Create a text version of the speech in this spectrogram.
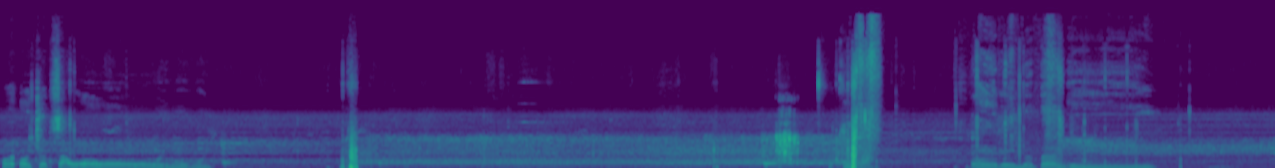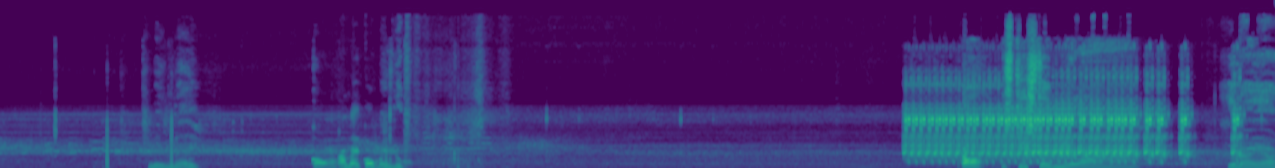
โอ๊ยโอ๊ยชดเสา โอ้ยโอ้ยโอ้ย โอ้ยโอเคนะได้อะไรมาบ้างเอ่ยหนึ่งเลย กล่องอะไรก็ไม่รู้อ๋อที่สุ่มนี่ว่าคืออะไรอะ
